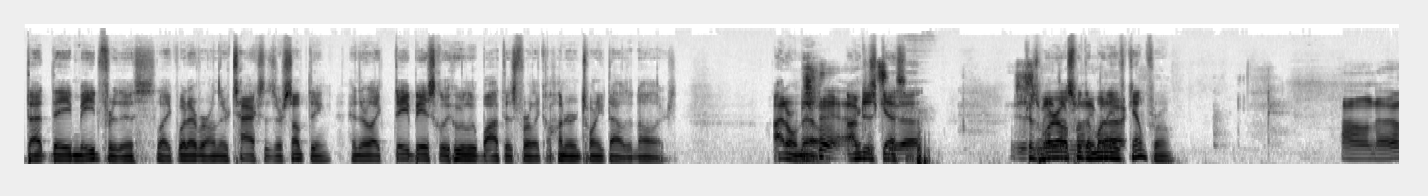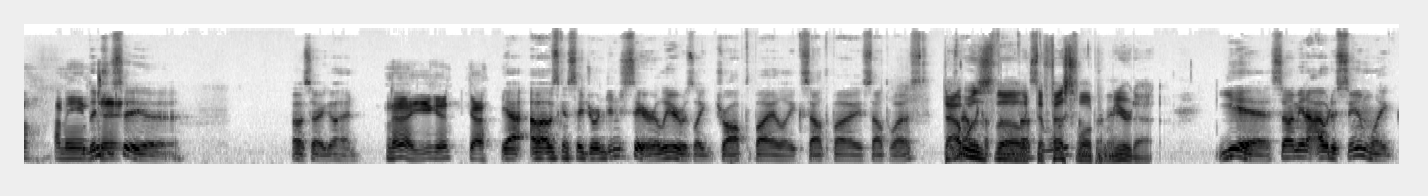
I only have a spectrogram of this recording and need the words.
that they made for this, like whatever on their taxes or something, and they're like they basically Hulu bought this for like one hundred twenty thousand dollars. I don't know. I I'm just guessing because where else would the money have come from? I don't know. I mean, Didn't did- you say? Uh... Oh, sorry. Go ahead. no, no, you good? Go. Yeah, I, I was gonna say, Jordan. Didn't you say earlier it was like dropped by like South by Southwest? That Isn't was like, the like the festival it premiered at. Yeah, so I mean, I would assume like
